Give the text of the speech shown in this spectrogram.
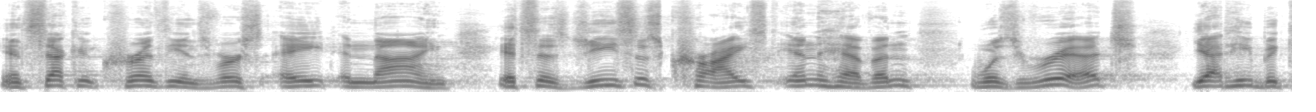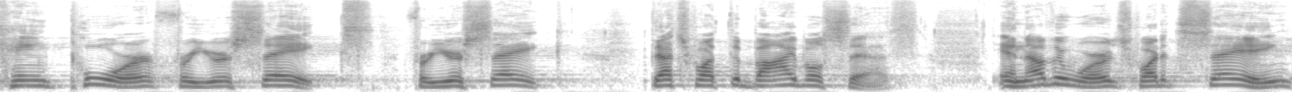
In 2 Corinthians verse 8 and 9, it says, Jesus Christ in heaven was rich, yet he became poor for your sakes, for your sake. That's what the Bible says. In other words, what it's saying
